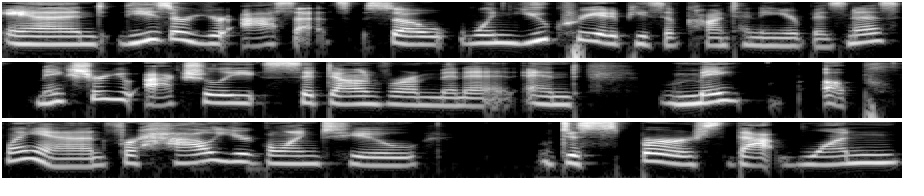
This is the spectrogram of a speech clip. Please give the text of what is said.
And these are your assets. So when you create a piece of content in your business, make sure you actually sit down for a minute and make a plan for how you're going to disperse that one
